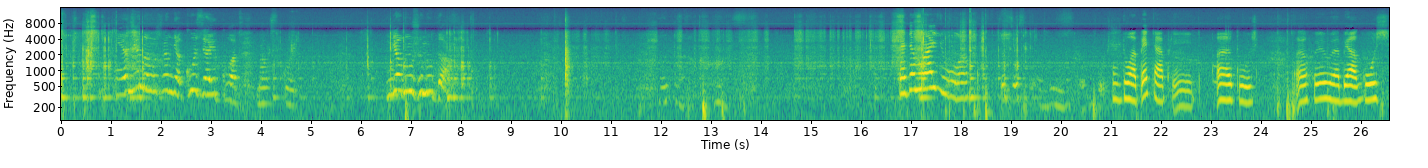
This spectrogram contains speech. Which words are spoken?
Мне не нужен мне Кузя и кот морской. Мне нужен удар. Это мое. Опять опять. Аргусь. Архива бягусь.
